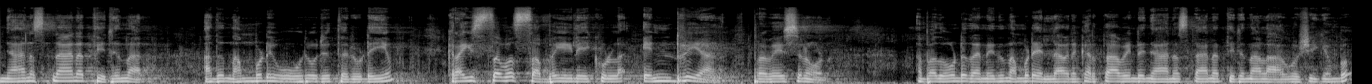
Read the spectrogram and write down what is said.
ജ്ഞാനസ്നാന തിരുനാൾ അത് നമ്മുടെ ഓരോരുത്തരുടെയും ക്രൈസ്തവ സഭയിലേക്കുള്ള എൻട്രിയാണ് പ്രവേശനമാണ്. അപ്പോൾ അതുകൊണ്ട് തന്നെ ഇത് നമ്മുടെ എല്ലാവരും കർത്താവിന്റെ ജ്ഞാനസ്നാന തിരുനാൾ ആഘോഷിക്കുമ്പോൾ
